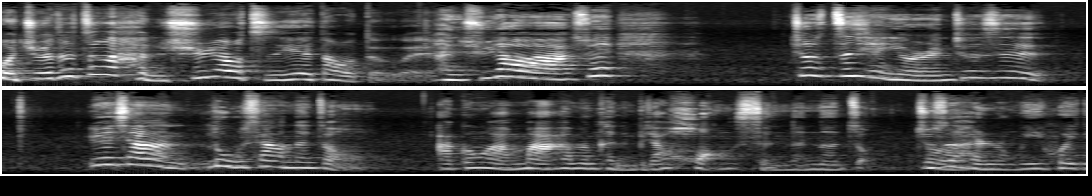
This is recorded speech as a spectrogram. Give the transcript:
我觉得这个很需要职业道德哎。很需要啊。所以就之前有人就是因为像路上那种阿公阿妈，他们可能比较晃神的那种，就是嗯很容易会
